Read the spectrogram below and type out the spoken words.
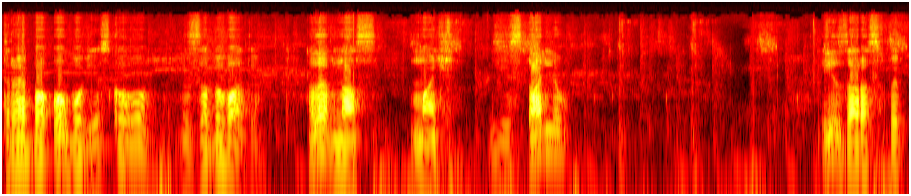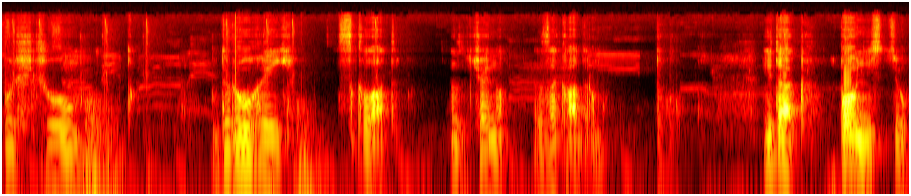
треба обов'язково забивати. Але в нас матч зі Сталлю. І зараз випущу другий склад. Звичайно, за кадром. І так, повністю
